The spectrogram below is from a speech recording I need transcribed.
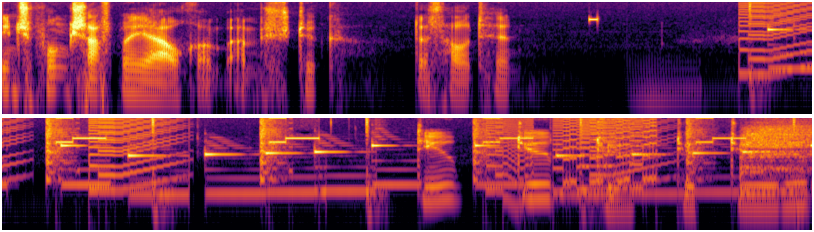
Den Sprung schafft man ja auch am, am Stück. Das haut hin. Dup, dup, dup, dup, dup.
